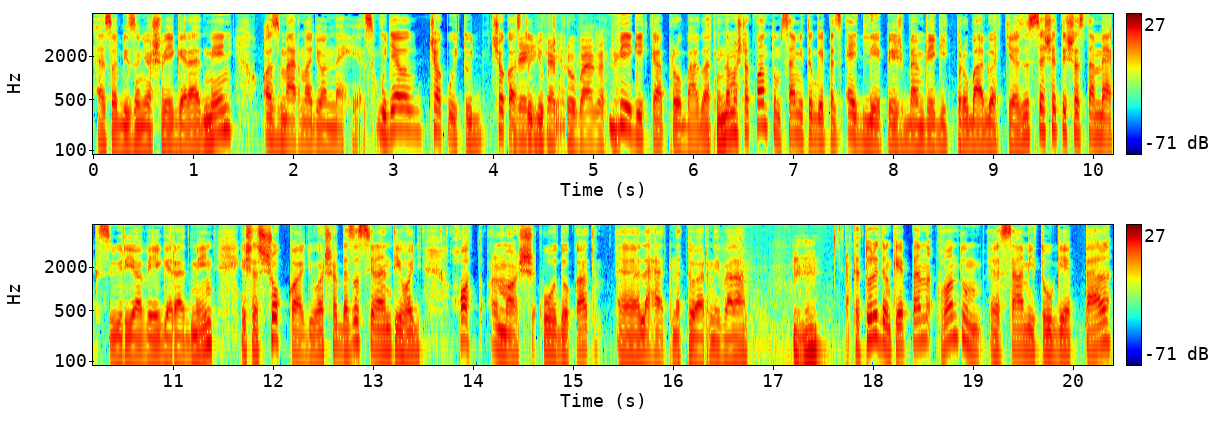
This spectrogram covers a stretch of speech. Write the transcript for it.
ez a bizonyos végeredmény, az már nagyon nehéz. Ugye csak úgy tud, csak azt végig tudjuk, kell próbálgatni. végig kell próbálgatni. Na most a kvantum számítógép ez egy lépésben végig próbálgatja az összeset, és aztán megszűri a végeredményt, és ez sokkal gyorsabb. Ez azt jelenti, hogy hatalmas kódokat eh, lehetne törni vele. Uh-huh. Tehát tulajdonképpen kvantum számítógéppel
